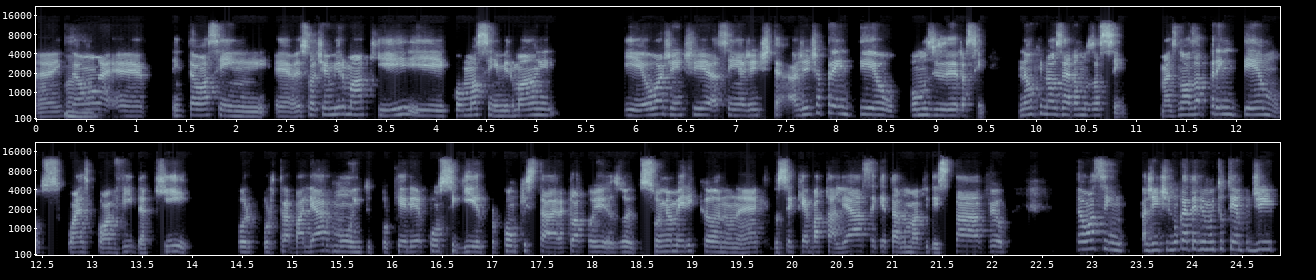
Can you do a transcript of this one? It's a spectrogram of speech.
Né? Então uhum. é, então assim, é, eu só tinha minha irmã aqui e como assim, minha irmã e eu a gente assim a gente a gente aprendeu, vamos dizer assim, não que nós éramos assim, mas nós aprendemos com a, com a vida aqui por, por trabalhar muito, por querer conseguir, por conquistar, aquela coisa sonho americano, né? Que você quer batalhar, você quer estar numa vida estável. Então, assim, a gente nunca teve muito tempo de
